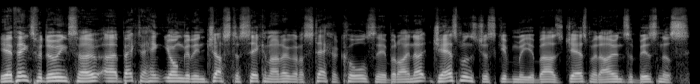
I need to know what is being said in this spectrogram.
Yeah, thanks for doing so. Uh, back to Hank Yongan in just a second. I know I've got a stack of calls there, but I know Jasmine's just given me a buzz. Jasmine owns a business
